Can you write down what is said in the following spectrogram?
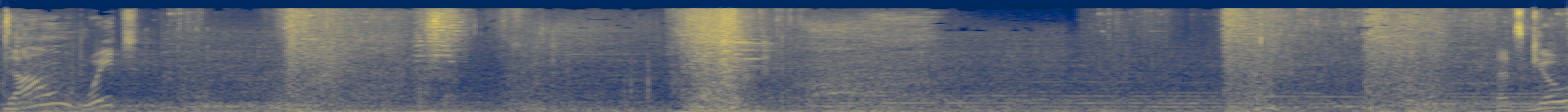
Down. Wait. Let's go.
